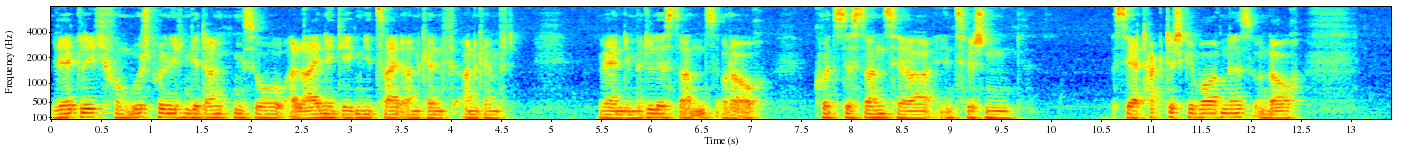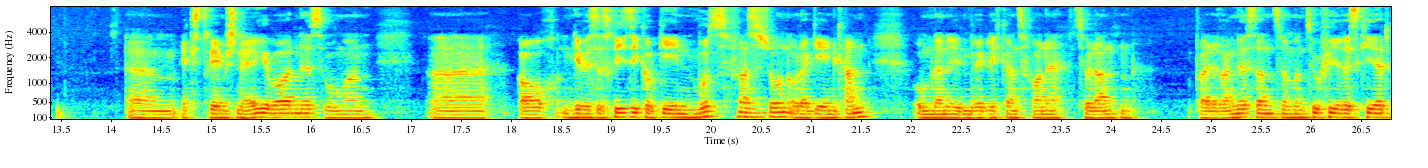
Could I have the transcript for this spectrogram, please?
wirklich vom ursprünglichen Gedanken so alleine gegen die Zeit ankämpft, ankämpft. während die Mitteldistanz oder auch Kurzdistanz ja inzwischen sehr taktisch geworden ist und auch ähm, extrem schnell geworden ist, wo man äh, auch ein gewisses Risiko gehen muss, fast mhm. schon, oder gehen kann, um dann eben wirklich ganz vorne zu landen. Bei der Langdistanz, wenn man zu viel riskiert,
